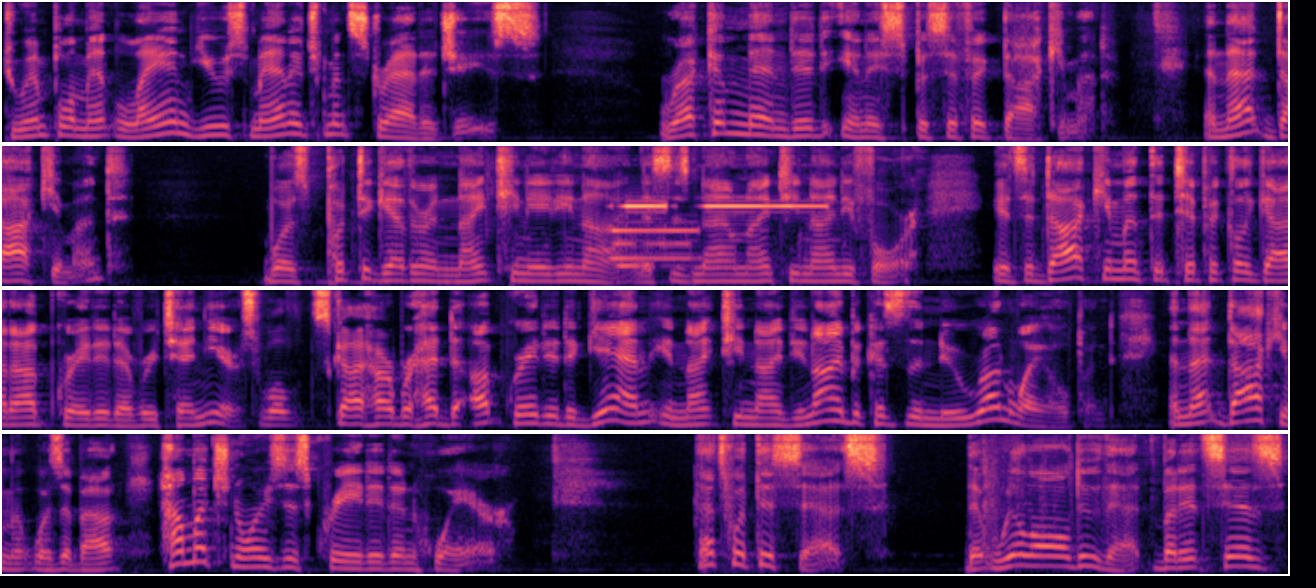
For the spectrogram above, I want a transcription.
to implement land use management strategies recommended in a specific document." And that document was put together in 1989. This is now 1994. It's a document that typically got upgraded every 10 years. Well, Sky Harbor had to upgrade it again in 1999 because the new runway opened. And that document was about how much noise is created and where. That's what this says, that we'll all do that. But it says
